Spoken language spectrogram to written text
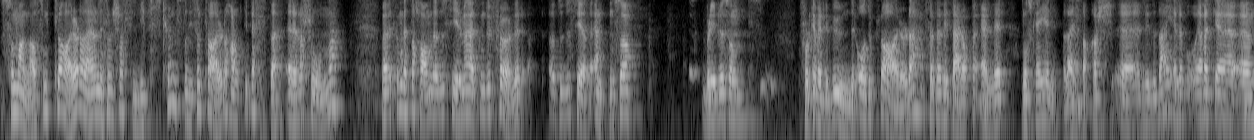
så mange av oss som klarer det. Det er jo liksom en slags livskunst. Og de som klarer det, har nok de beste relasjonene. Men Jeg vet ikke om dette har med det du sier, men jeg vet ikke om du føler at du sier at enten så blir du sånn folk er veldig beundret. 'Å, du klarer det. Sett deg litt der oppe.' Eller 'Nå skal jeg hjelpe deg, stakkars eh, lille deg.' Eller jeg vet ikke eh,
